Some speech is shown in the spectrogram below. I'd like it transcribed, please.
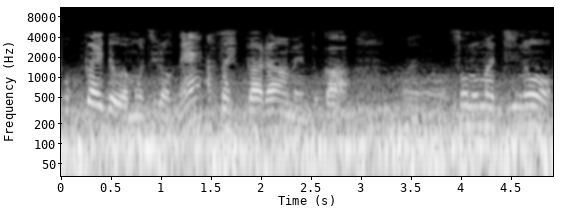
北海道はもちろんね、旭川ラーメンとか、あのその町の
